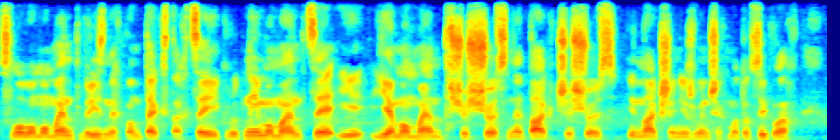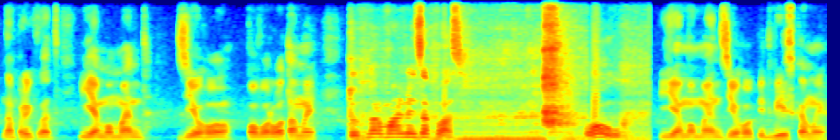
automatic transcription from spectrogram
слово момент в різних контекстах. Це і крутний момент, це і є момент, що щось не так чи щось інакше ніж в інших мотоциклах. Наприклад, є момент з його поворотами, Тут нормальний запас. Оу! є момент з його підвісками,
